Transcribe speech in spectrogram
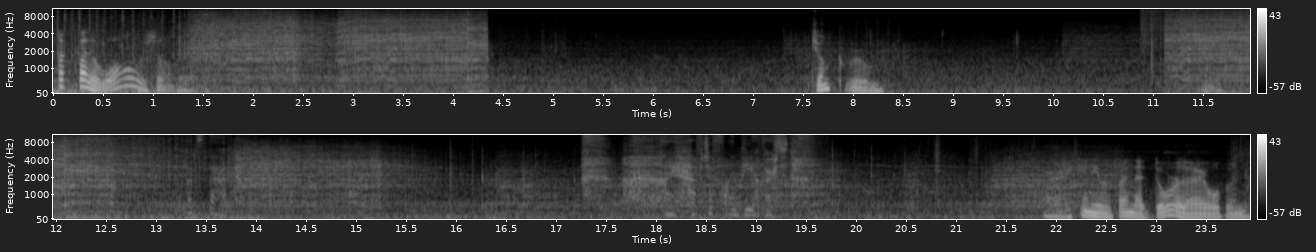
stuck by the wall or something. Junk room. What's that? I have to find the others. Alright, I can't even find that door that I opened.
